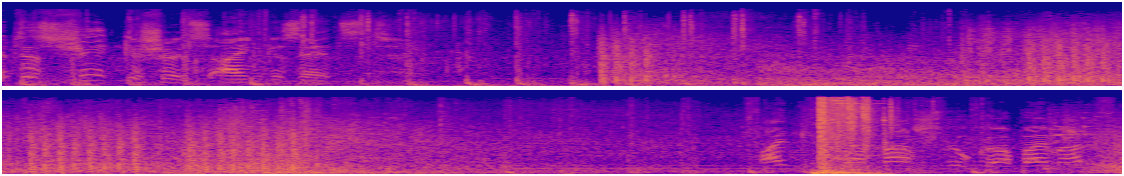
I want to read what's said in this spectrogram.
Verbündetes Schildgeschütz eingesetzt. Feindlicher Marschflugkörper im Anflug.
